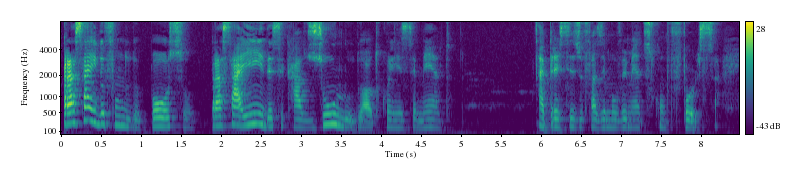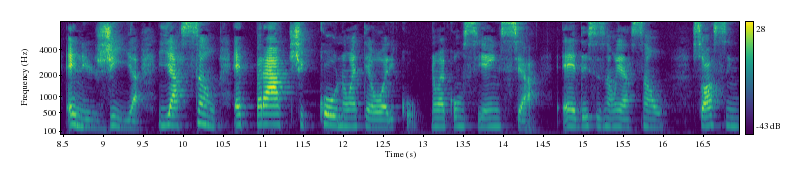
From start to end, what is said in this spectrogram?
Para sair do fundo do poço, para sair desse casulo do autoconhecimento, é preciso fazer movimentos com força, energia e ação. É prático, não é teórico, não é consciência, é decisão e ação. Só assim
